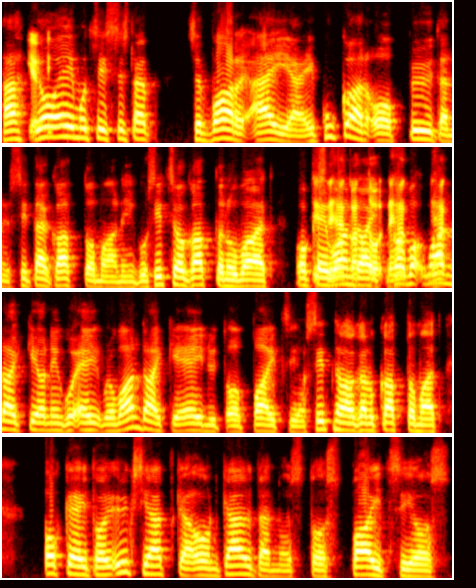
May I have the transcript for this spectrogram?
Häh? Ja... Joo, ei, mutta siis sitä, se var äijä, ei kukaan ole pyytänyt sitä katsomaan. Niin kuin. Sitten se on katsonut vaan, että okei, okay, siis Van, Dijk, nehän, Van. Dijk on niin kuin, ei, Van Dijk ei nyt ole paitsi, jos sitten ne on alkanut katsomaan, että okei, okay, toi yksi jätkä on käytännössä tuossa paitsi, jos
